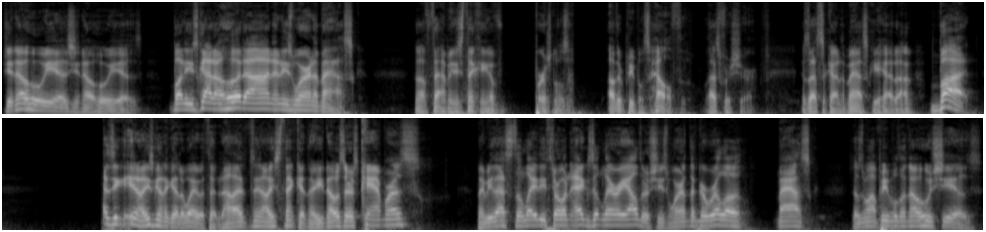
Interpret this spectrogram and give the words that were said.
If you know who he is, you know who he is. But he's got a hood on and he's wearing a mask. Well, if that I mean he's thinking of personal, other people's health. That's for sure because that's the kind of mask he had on. But as he, you know, he's going to get away with it. Now, you know, he's thinking there. He knows there's cameras. Maybe that's the lady throwing eggs at Larry Elder. She's wearing the gorilla mask. Doesn't want people to know who she is.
